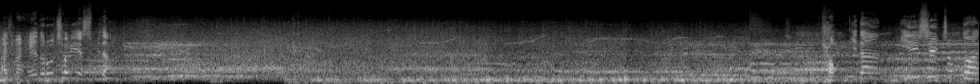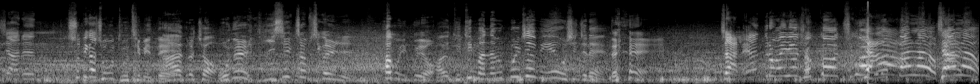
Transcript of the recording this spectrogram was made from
하지만 헤더로 처리했습니다. 경기당 1실점도 하지 않은 수비가 좋은 두 팀인데 아, 그렇죠. 오늘 2실점씩을 하고 있고요. 아, 두 팀 만나면 꿀잼이에요, 올 시즌에. 네. 자 이어 줬고 치고 야, 갑니다. 빨라요, 자, 빨라요.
